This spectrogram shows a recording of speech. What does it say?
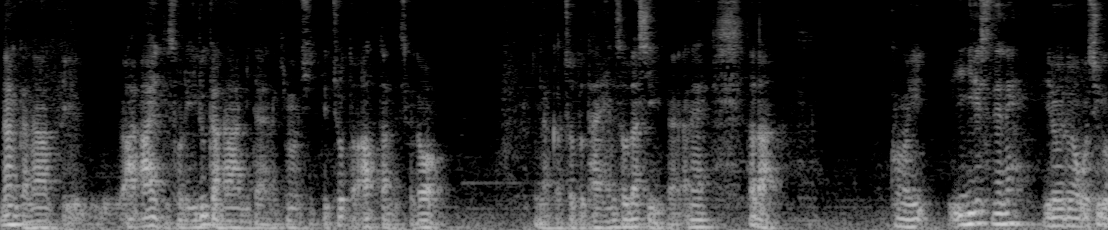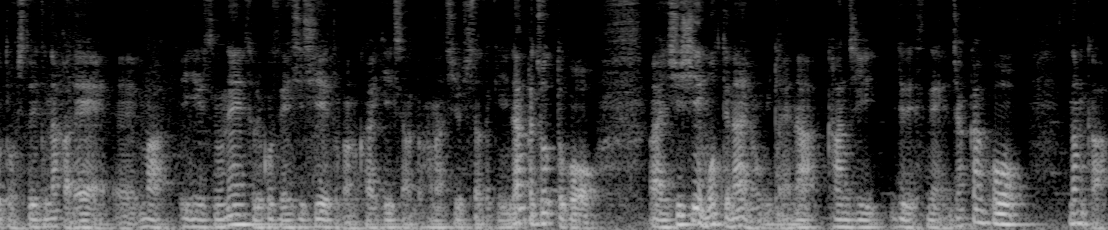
なんかなっていうああえてそれいるかなみたいな気持ちってちょっとあったんですけどなんかちょっと大変そうだしみたいなね。ただこのイギリスでねいろいろお仕事をしていく中で、えー、まあイギリスのねそれこそ ACCA とかの会計士さんと話をした時になんかちょっとこう ACCA 持ってないのみたいな感じでですね若干こうなんか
